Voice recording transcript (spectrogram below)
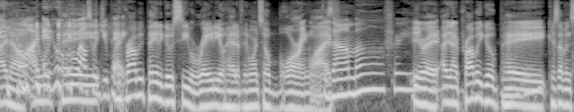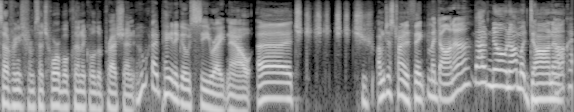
I know. Come on, I would who- who pay- else would you pay? I'd probably pay to go see Radiohead if they weren't so boring live. Cause I'm a free. You're right. And I'd probably go pay Mm-hmm. because I've been suffering from such horrible clinical depression. Who would I pay to go see right now? Uh, I'm just trying to think. Madonna. No, no, not Madonna. Okay.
